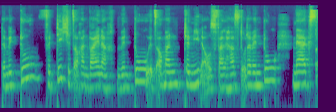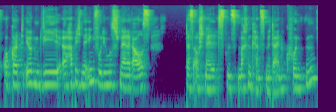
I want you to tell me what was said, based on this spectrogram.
damit du für dich jetzt auch an Weihnachten, wenn du jetzt auch mal einen Terminausfall hast oder wenn du merkst, oh Gott, irgendwie äh, habe ich eine Info, die muss schnell raus, das auch schnellstens machen kannst mit deinen Kunden.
